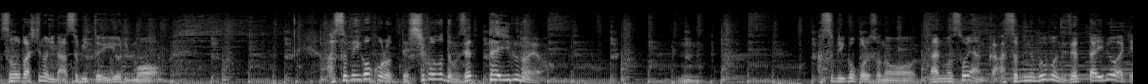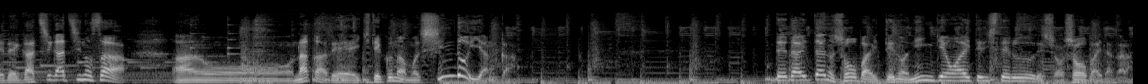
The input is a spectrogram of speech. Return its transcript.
その場しのぎの遊びというよりも遊び心って仕事でも絶対いるのよ。うん。遊び心その何もそうやんか。遊びの部分で絶対いるわけでガチガチのさあのー中で生きていくのはもうしんどいやんか。で大体の商売っていうのは人間を相手にしてるでしょ商売だから。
